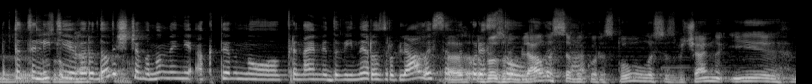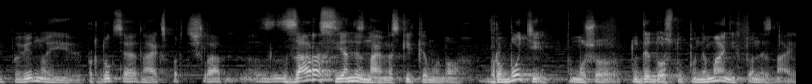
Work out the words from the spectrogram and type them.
Тобто це літієве розробляти, родовище, воно нині активно, принаймні до війни, розроблялося, Е, використовувалося. Розроблялося, так? використовувалося, звичайно, і відповідно і продукція на експорт йшла. Зараз я не знаю наскільки воно в роботі, тому що туди доступу немає, ніхто не знає.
